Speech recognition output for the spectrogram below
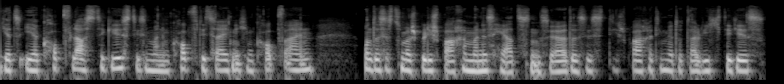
jetzt eher kopflastig ist, die ist in meinem Kopf, die zeichne ich im Kopf ein. Und das ist zum Beispiel die Sprache meines Herzens. Ja. Das ist die Sprache, die mir total wichtig ist,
